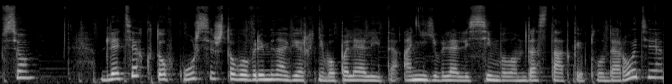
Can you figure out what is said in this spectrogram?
Все. Для тех, кто в курсе, что во времена Верхнего Палеолита они являлись символом достатка и плодородия,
